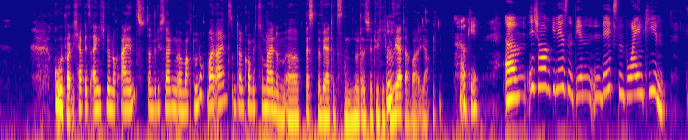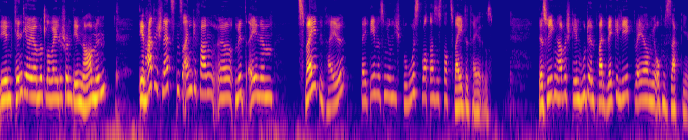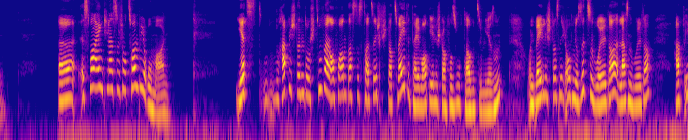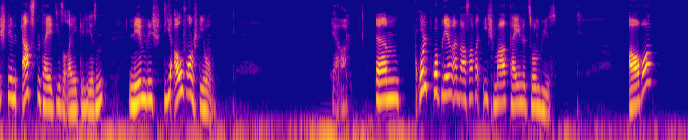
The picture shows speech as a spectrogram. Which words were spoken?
Gut, weil ich habe jetzt eigentlich nur noch eins. Dann würde ich sagen, äh, mach du noch mal eins und dann komme ich zu meinem äh, bestbewertetsten. Nur, dass ich natürlich nicht hm? bewerte, aber ja. Okay. Ähm, ich habe gelesen den nächsten Brian Keane. Den kennt ihr ja mittlerweile schon, den Namen. Den hatte ich letztens angefangen äh, mit einem zweiten Teil, bei dem es mir nicht bewusst war, dass es der zweite Teil ist. Deswegen habe ich den Wutentbrand weggelegt, weil er mir auf den Sack ging. Äh, es war ein klassischer Zombie-Roman. Jetzt habe ich dann durch Zufall erfahren, dass das tatsächlich der zweite Teil war, den ich da versucht habe zu lesen. Und weil ich das nicht auf mir sitzen wollte, lassen wollte, habe ich den ersten Teil dieser Reihe gelesen, nämlich die Auferstehung. Ja. Ähm, Grundproblem an der Sache, ich mag keine Zombies. Aber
